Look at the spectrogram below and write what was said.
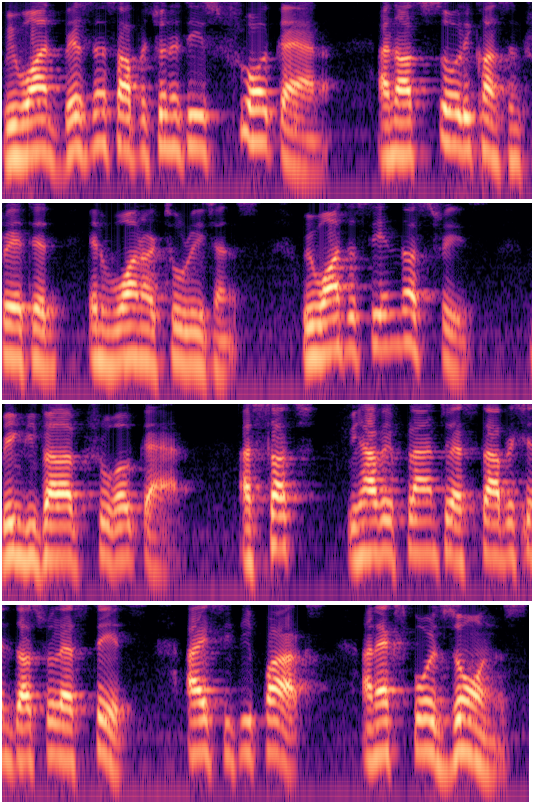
We want business opportunities throughout Guyana and not solely concentrated in one or two regions. We want to see industries being developed throughout Guyana. As such, we have a plan to establish industrial estates, ICT parks, and export zones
